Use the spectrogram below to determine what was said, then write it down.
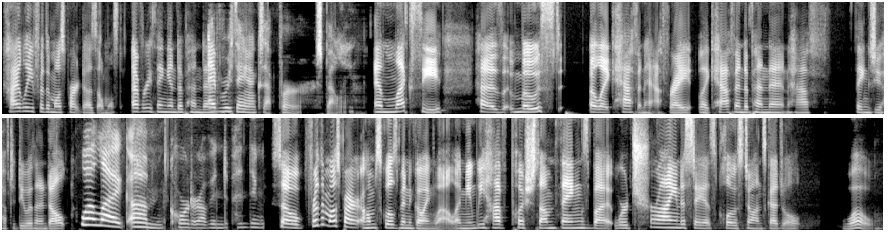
Kylie, for the most part, does almost everything independent. Everything except for spelling. and Lexi has most, uh, like half and half, right? Like half independent, half things you have to do with an adult. Well, like um, quarter of independent. So, for the most part, homeschool's been going well. I mean, we have pushed some things, but we're trying to stay as close to on schedule. Whoa.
